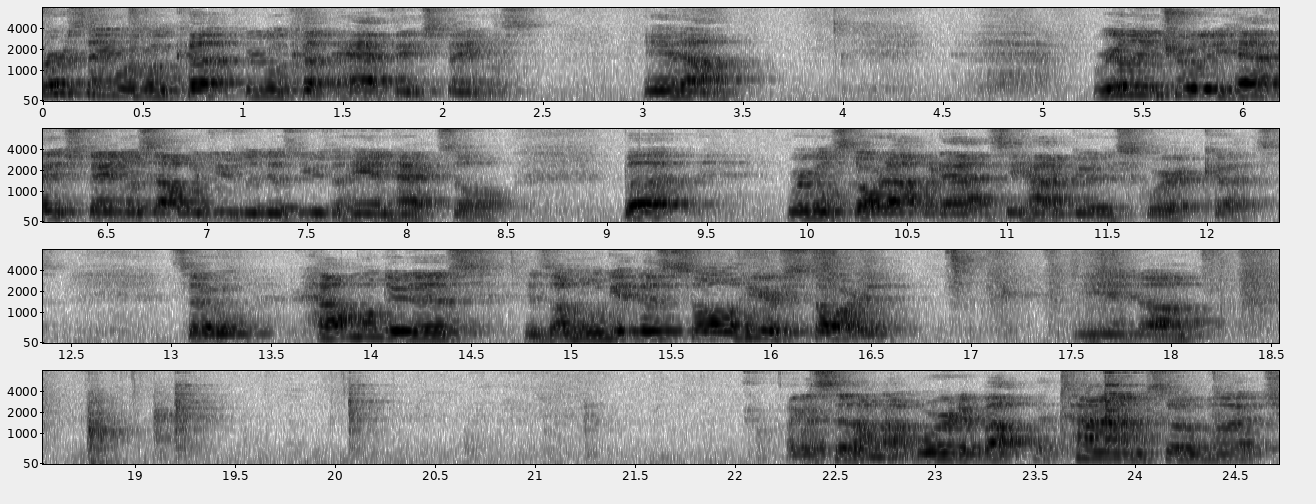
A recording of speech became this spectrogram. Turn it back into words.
First thing we're going to cut, we're going to cut half inch stainless. And uh, really and truly half inch stainless, I would usually just use a hand hacksaw. But we're going to start out with that and see how good and square it cuts. So how I'm going to do this is I'm going to get this saw here started. And um, like I said, I'm not worried about the time so much.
